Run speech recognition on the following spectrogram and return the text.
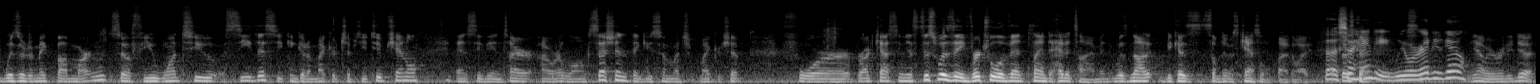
Wizard of Make Bob Martin. So if you want to see this, you can go to Microchip's YouTube channel and see the entire hour-long session. Thank you so much, Microchip, for broadcasting this. This was a virtual event planned ahead of time, and it was not because something was canceled. By the way, That was So so handy. We were ready to go. Yeah, we were ready to do it.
